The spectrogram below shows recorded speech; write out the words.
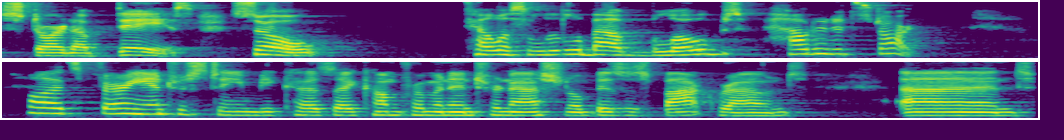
startup days. So, tell us a little about Blobes. How did it start? Well, it's very interesting because I come from an international business background and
